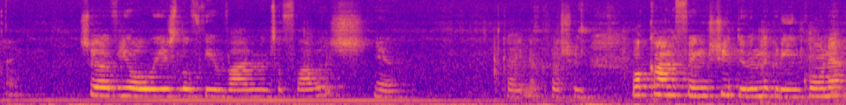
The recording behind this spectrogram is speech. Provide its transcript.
Okay. So have you always loved the environment of flowers? Yeah. Okay, next question. What kind of things do you do in the Green Corner?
